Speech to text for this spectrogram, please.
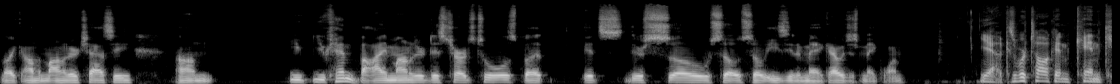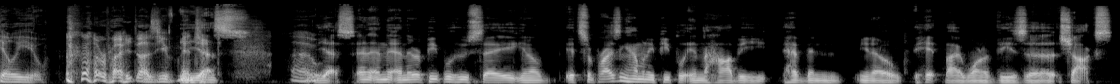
like on the monitor chassis, um, you, you can buy monitor discharge tools, but it's, they're so, so, so easy to make. I would just make one. Yeah, because we're talking can kill you, right? As you've mentioned. Yes. Uh, yes. And, and, and there are people who say, you know, it's surprising how many people in the hobby have been, you know, hit by one of these, uh, shocks.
